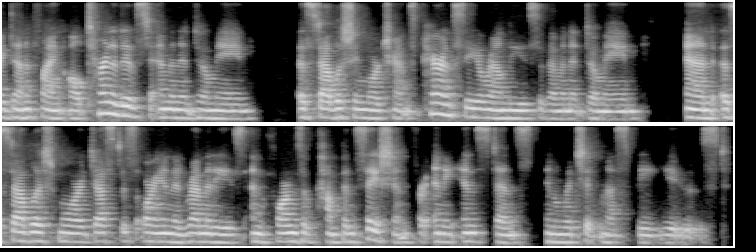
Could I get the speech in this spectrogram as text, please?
identifying alternatives to eminent domain, establishing more transparency around the use of eminent domain, and establish more justice oriented remedies and forms of compensation for any instance in which it must be used.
